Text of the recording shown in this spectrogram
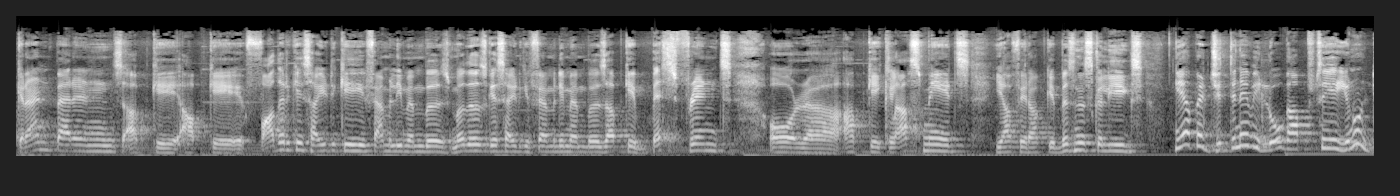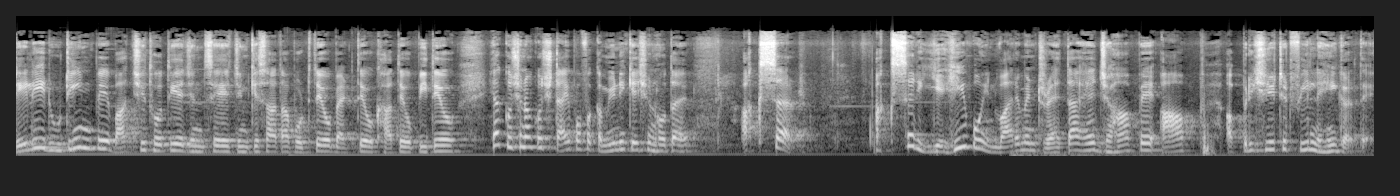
ग्रैंड पेरेंट्स आपके आपके फादर के साइड की फैमिली मेंबर्स मदर्स के साइड की फैमिली मेंबर्स आपके बेस्ट फ्रेंड्स और आपके क्लासमेट्स या फिर आपके बिज़नेस कलीग्स या फिर जितने भी लोग आपसे यू नो डेली रूटीन पे बातचीत होती है, जिनसे, जिनके साथ आप उठते हो, बैठते हो, खाते हो, पीते हो, या कुछ ना कुछ टाइप ऑफ़ अ कम्युनिकेशन होता है, अक्सर अक्सर यही वो इन्वायरमेंट रहता है जहाँ पे आप अप्रिशिएटेड फील नहीं करते।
